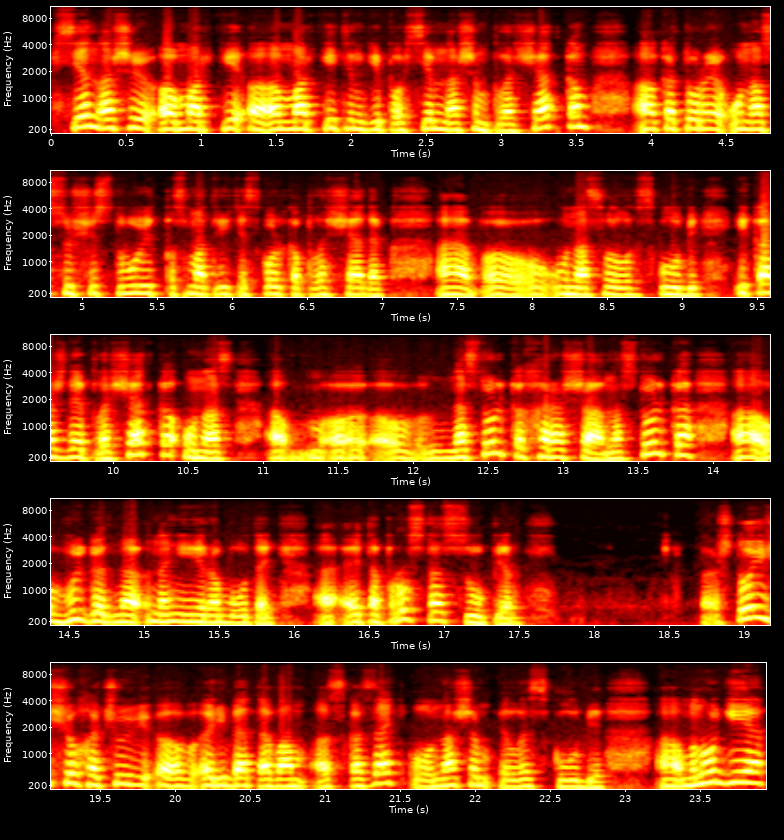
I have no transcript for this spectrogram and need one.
все наши а, марке, маркетинги по всем нашим площадкам, которые у нас существуют. Посмотрите, сколько площадок у нас в ЛС-клубе. И каждая площадка у нас настолько хороша, настолько выгодна на ней работать. Это просто супер. Что еще хочу, э, ребята, вам сказать о нашем ЛС-клубе. А, многие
